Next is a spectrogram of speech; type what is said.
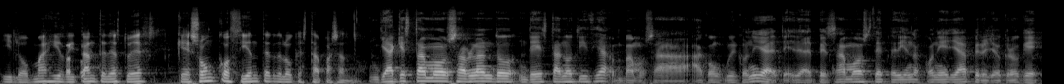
y lo más irritante de esto es que son conscientes de lo que está pasando. Ya que estamos hablando de esta noticia, vamos a, a concluir con ella. Pensamos despedirnos con ella, pero yo creo que,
